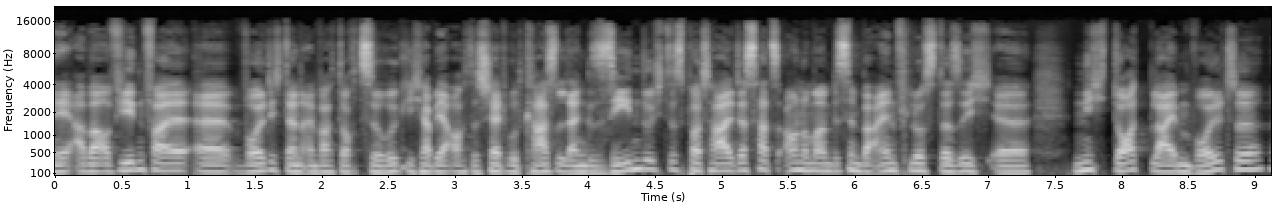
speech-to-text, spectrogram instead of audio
Nee, aber auf jeden Fall äh, wollte ich dann einfach doch zurück. Ich habe ja auch das Shadwood Castle dann gesehen durch das Portal. Das hat es auch nochmal ein bisschen beeinflusst, dass ich äh, nicht dort bleiben wollte.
